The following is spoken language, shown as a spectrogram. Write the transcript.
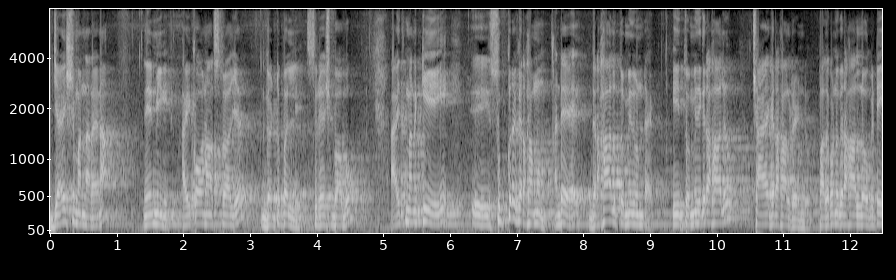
జై శ్రీమన్నారాయణ. నేను మీ ఐకాన్ ఆస్ట్రాలజర్ గట్టుపల్లి సురేష్ బాబు. అయితే మనకి ఈ శుక్రగ్రహము అంటే గ్రహాలు తొమ్మిది ఉంటాయి. ఈ తొమ్మిది గ్రహాలు ఛాయాగ్రహాలు రెండు. పదకొండు గ్రహాల్లో ఒకటి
